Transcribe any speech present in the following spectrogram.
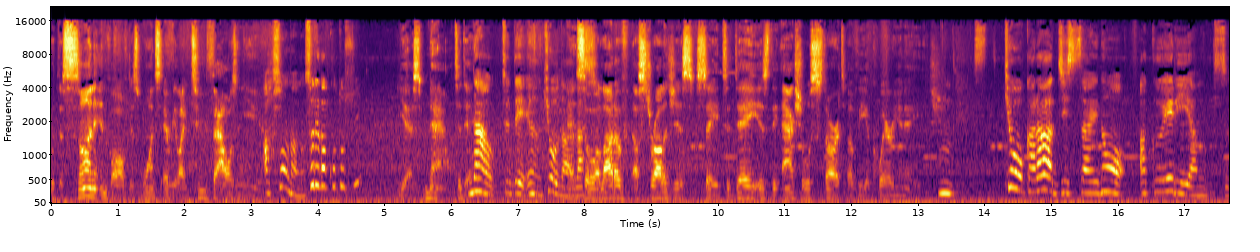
with the sun involved is once every like two thousand あ years. そうなのそれが今年 Yes, now today. Now, today うん今日の And らしい so a lot of astrologists say today is the actual start of the Aquarian age. うん 今日から実際のアクエリアンスっ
